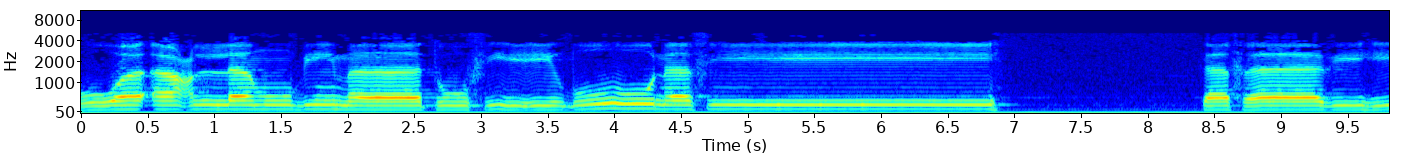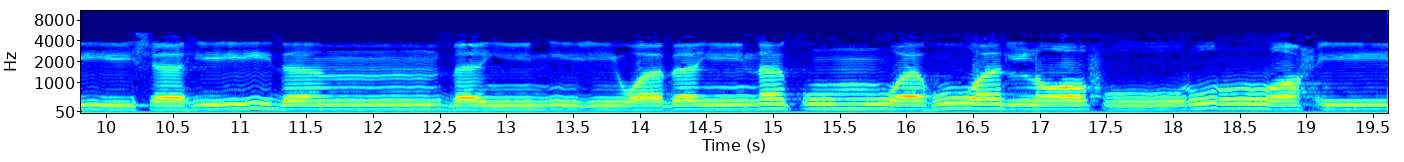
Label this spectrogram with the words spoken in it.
هو أعلم بما تفيضون فيه. كفى به شهيدا بيني وبينكم وهو الغفور الرحيم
